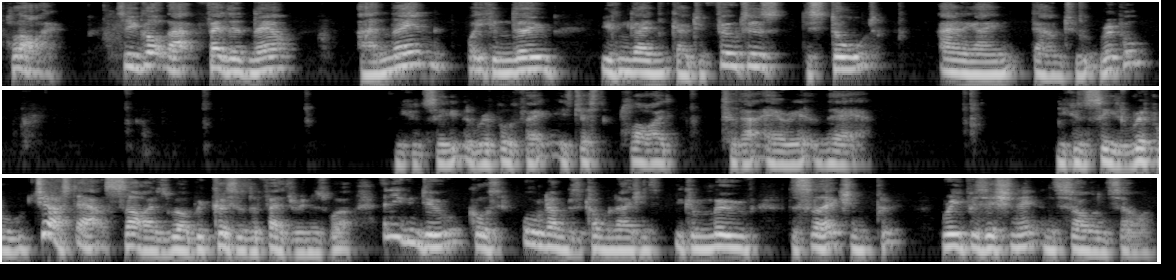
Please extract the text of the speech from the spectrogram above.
apply. So you've got that feathered now. And then what you can do, you can go, go to filters, distort, and again down to ripple. You can see the ripple effect is just applied to that area there. You can see the ripple just outside as well because of the feathering as well. And you can do, of course, all numbers of combinations. You can move the selection, reposition it, and so on and so on.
